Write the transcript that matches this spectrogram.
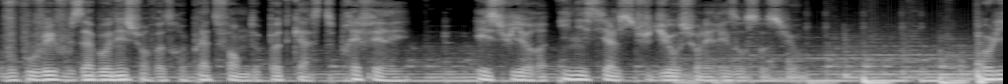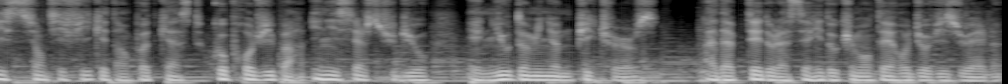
vous pouvez vous abonner sur votre plateforme de podcast préférée et suivre Initial Studio sur les réseaux sociaux. Police Scientifique est un podcast coproduit par Initial Studio et New Dominion Pictures, adapté de la série documentaire audiovisuelle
